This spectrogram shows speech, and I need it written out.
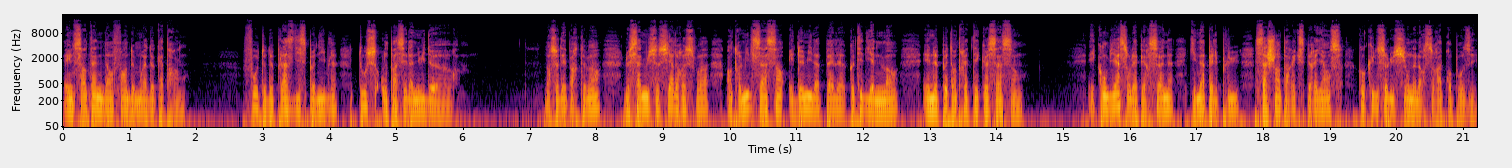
et une centaine d'enfants de moins de quatre ans. Faute de places disponibles, tous ont passé la nuit dehors. Dans ce département, le SAMU social reçoit entre mille cinq cents et deux mille appels quotidiennement et ne peut en traiter que cinq cents. Et combien sont les personnes qui n'appellent plus, sachant par expérience qu'aucune solution ne leur sera proposée?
